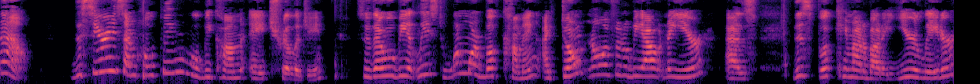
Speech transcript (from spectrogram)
now. The series I'm hoping will become a trilogy. So there will be at least one more book coming. I don't know if it'll be out in a year, as this book came out about a year later.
